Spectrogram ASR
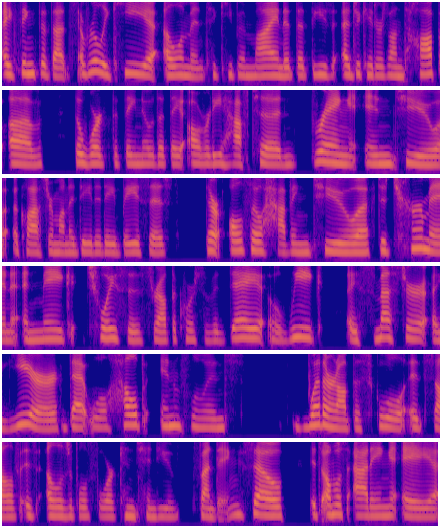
I think that that's a really key element to keep in mind that these educators, on top of the work that they know that they already have to bring into a classroom on a day to day basis, they're also having to uh, determine and make choices throughout the course of a day, a week, a semester, a year that will help influence whether or not the school itself is eligible for continued funding. So it's almost adding a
